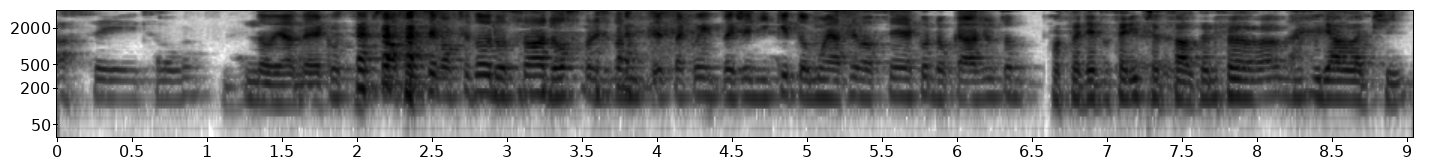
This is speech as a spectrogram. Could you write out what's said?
Asi celou noc, ne? No, já jako psal jsem si vlastně toho docela dost, protože tam je takový, takže díky tomu já si vlastně jako dokážu to... V podstatě to celý přepsal, ten film udělal lepší.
